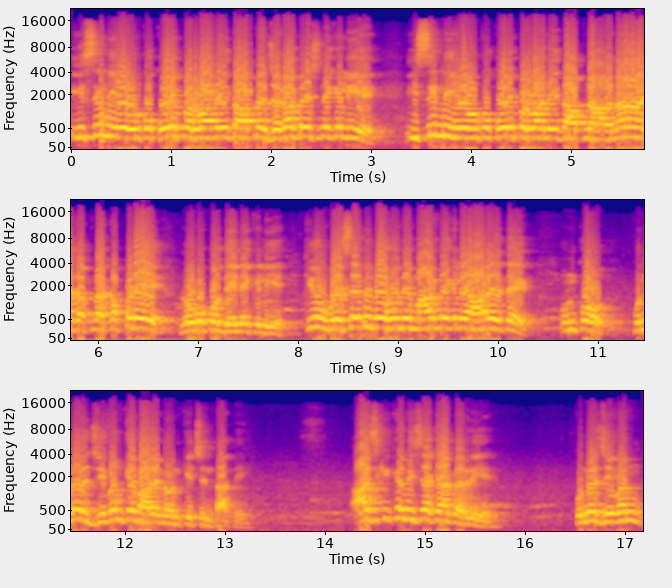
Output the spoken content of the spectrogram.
इसीलिए उनको कोई परवाह नहीं था अपना जगह बेचने के लिए। इसीलिए उनको कोई परवाह नहीं था अपना अनाज, अपना कपड़े लोगों को देने के लिए। क्यों? वैसे भी लोग उन्हें मारने के लिए आ रहे थे। उनको पुनर्जीवन के बारे में उनकी चिंता थी। आज की कलिसिया क्या कर रही है? पुनर्जीवन,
